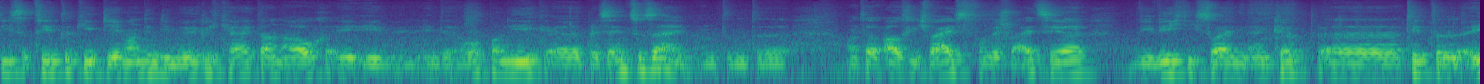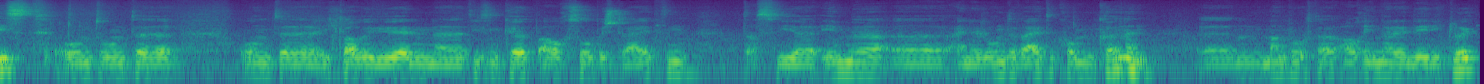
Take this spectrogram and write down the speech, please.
dieser Titel gibt jemandem die Möglichkeit, dann auch in der Europa League präsent zu sein. Und, und, und also ich weiß von der Schweiz her, wie wichtig so ein, ein Cup-Titel ist. Und, und, und ich glaube, wir werden diesen Cup auch so bestreiten, dass wir immer eine Runde weiterkommen können. Ähm, man braucht auch immer ein wenig Glück,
